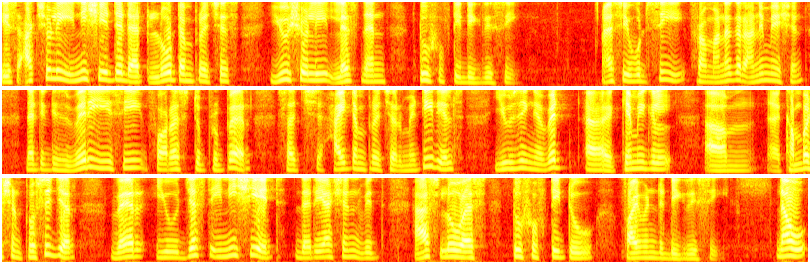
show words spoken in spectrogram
is actually initiated at low temperatures usually less than 250 degrees C as you would see from another animation that it is very easy for us to prepare such high temperature materials using a wet uh, chemical um, uh, combustion procedure where you just initiate the reaction with as low as 250 to 500 degrees C. Now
